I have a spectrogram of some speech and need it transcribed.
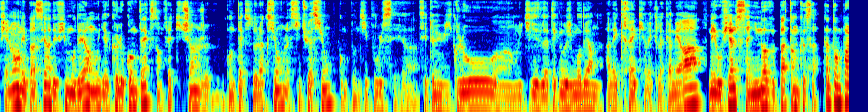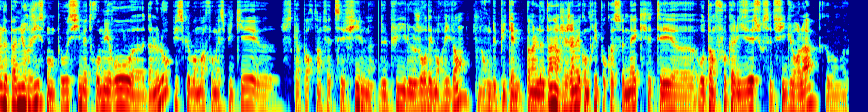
Finalement, on est passé à des films modernes où il n'y a que le contexte en fait qui change, le contexte de l'action, la situation. Comme Pontypool, c'est euh, un huis clos, on utilise la technologie moderne avec Rec, avec la caméra, mais au final, ça n'innove pas tant que ça. Quand on parle de panurgisme, on peut aussi mettre Romero euh, dans le lot, puisque bon, moi, faut m'expliquer euh, ce qu'apportent en fait ces films depuis le jour des morts vivants, donc depuis quand même pas mal de temps. j'ai jamais compris pourquoi ce mec était euh, autant focalisé sur cette figure-là. Que bon,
